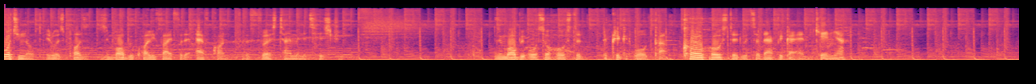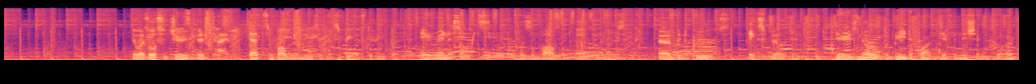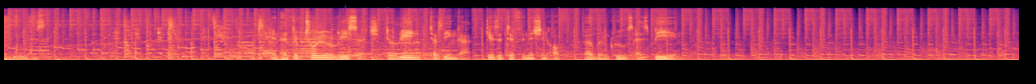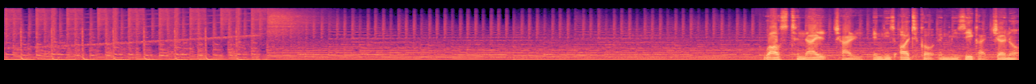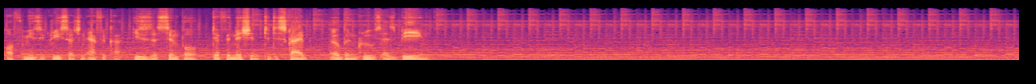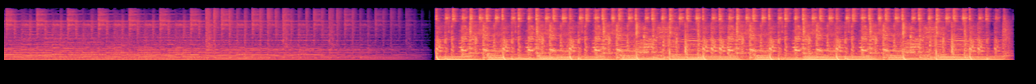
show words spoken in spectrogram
Sporting note, it was positive Zimbabwe qualified for the AFCON for the first time in its history. Zimbabwe also hosted the Cricket World Cup, co-hosted with South Africa and Kenya. It was also during this time that Zimbabwean music experienced a rebirth, a renaissance for Zimbabwean urban music. Urban grooves exploded. There is no agreed upon definition for urban grooves. In her doctoral research, Doreen Tivenga gives a definition of urban grooves as being Whilst Tendai Chari, in his article in Muziki, Journal of Music Research in Africa, uses a simple definition to describe urban grooves as being Stop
